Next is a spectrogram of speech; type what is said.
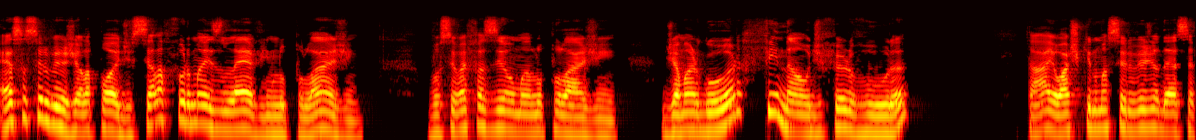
essa cerveja, ela pode, se ela for mais leve em lupulagem, você vai fazer uma lupulagem de amargor, final de fervura, tá? Eu acho que numa cerveja dessa é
